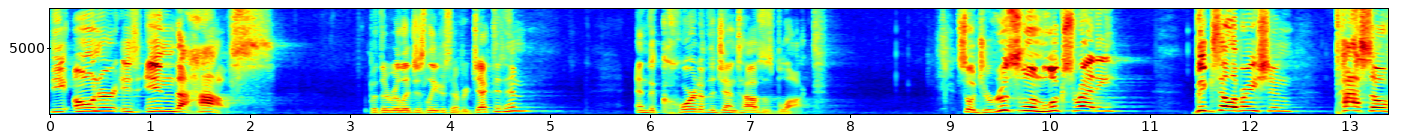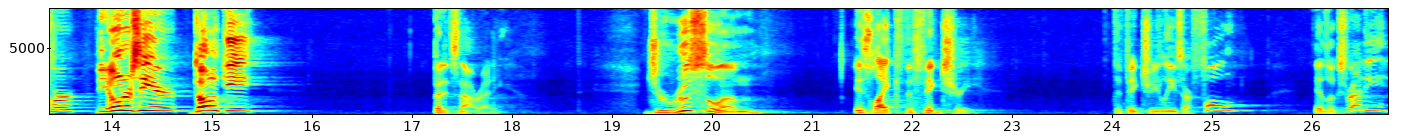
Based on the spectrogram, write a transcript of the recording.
The owner is in the house. But the religious leaders have rejected him and the court of the Gentiles is blocked. So Jerusalem looks ready, big celebration, Passover, the owner's here, donkey, but it's not ready. Jerusalem is like the fig tree. The fig tree leaves are full, it looks ready,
